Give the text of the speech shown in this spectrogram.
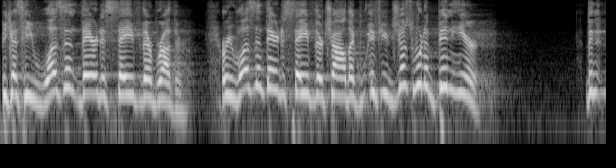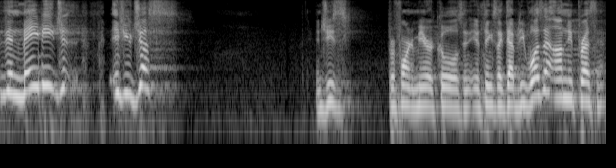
because he wasn't there to save their brother or he wasn't there to save their child. Like, if you just would have been here, then, then maybe if you just. And Jesus performed miracles and, and things like that, but he wasn't omnipresent.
